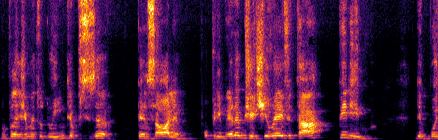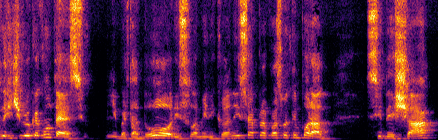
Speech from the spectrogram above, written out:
no planejamento do Inter, precisa pensar: olha, o primeiro objetivo é evitar perigo. Depois a gente vê o que acontece. Libertadores, Sul-Americana, isso é para a próxima temporada. Se deixar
